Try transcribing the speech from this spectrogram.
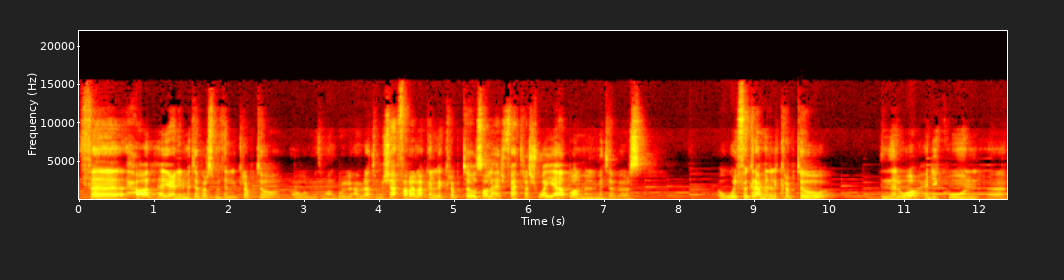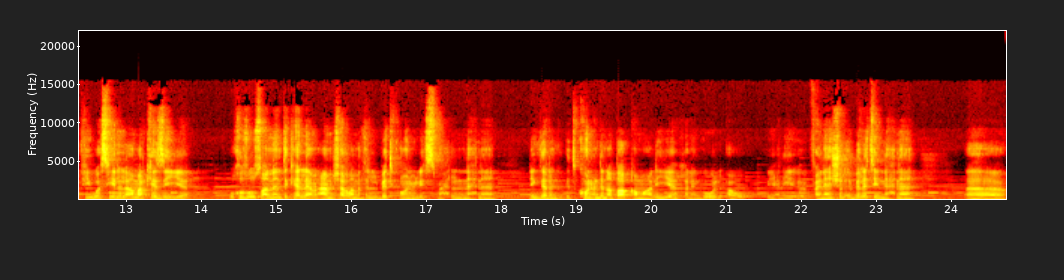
فحالها يعني الميتافيرس مثل الكريبتو أو مثل ما نقول العملات المشفرة لكن الكريبتو صار لها فترة شوية أطول من الميتافيرس. والفكرة من الكريبتو إن الواحد يكون آه، في وسيلة لا مركزية وخصوصا نتكلم عن شغلة مثل البيتكوين واللي تسمح لنا إن إحنا نقدر تكون عندنا طاقة مالية خلينا نقول أو يعني financial ability إن إحنا آه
